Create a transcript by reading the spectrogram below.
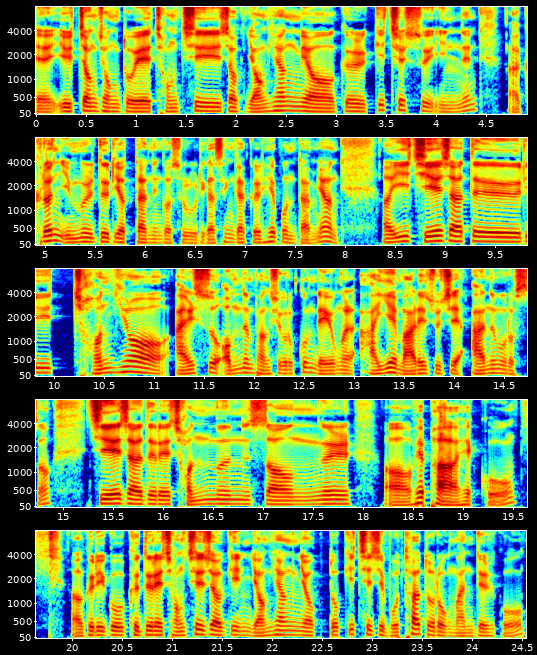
예, 일정 정도의 정치적 영향력을 끼칠 수 있는 아, 그런 인물들이었다는 것을 우리가 생각을 해본다면 어, 이 지혜자들이 전혀 알 수 없는 방식으로 꿈 내용을 아예 말해주지 않음으로써 지혜자들의 전문성을 어, 회파했고 어, 그리고 그들의 정치적인 영향력도 끼치지 못하도록 만들고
